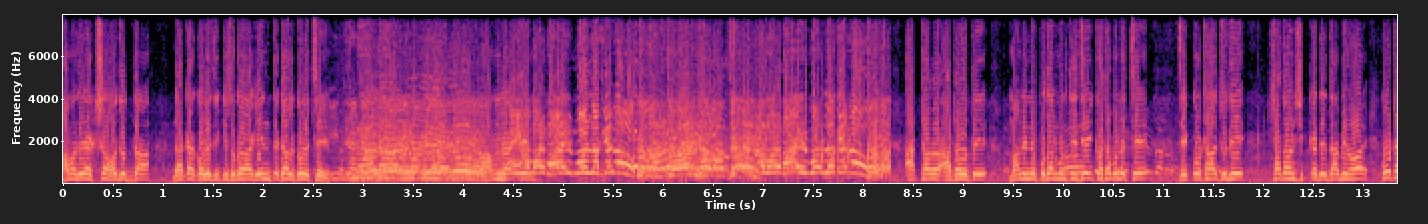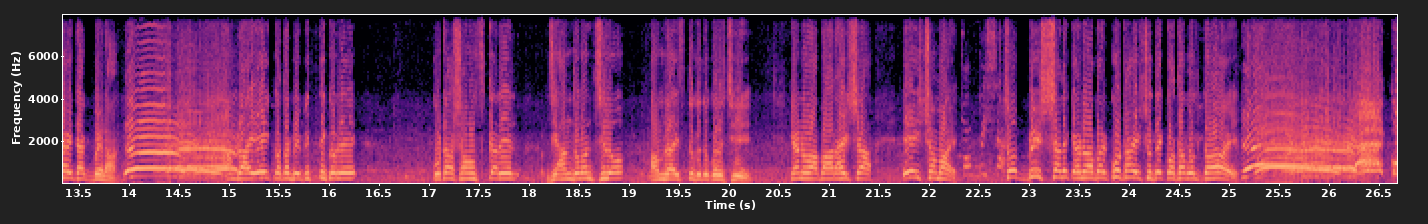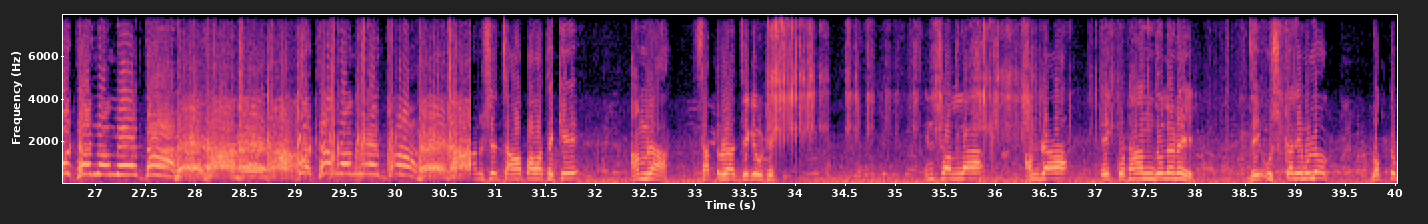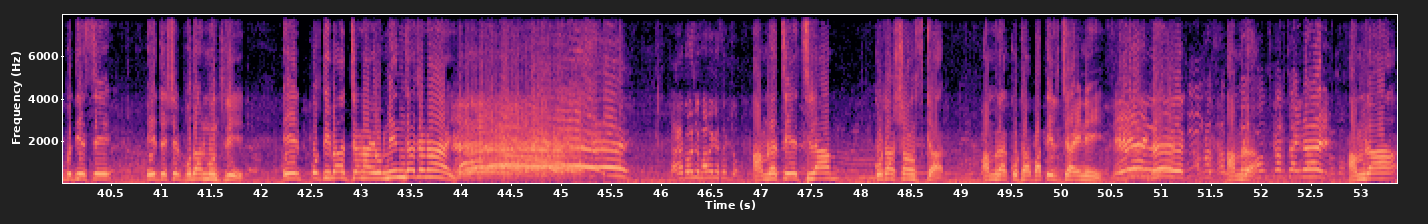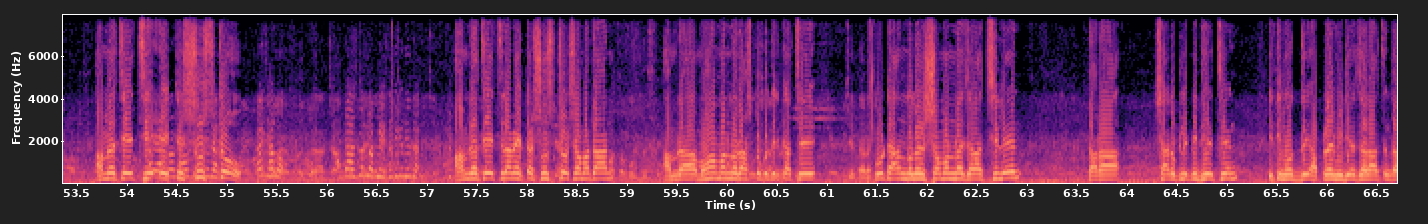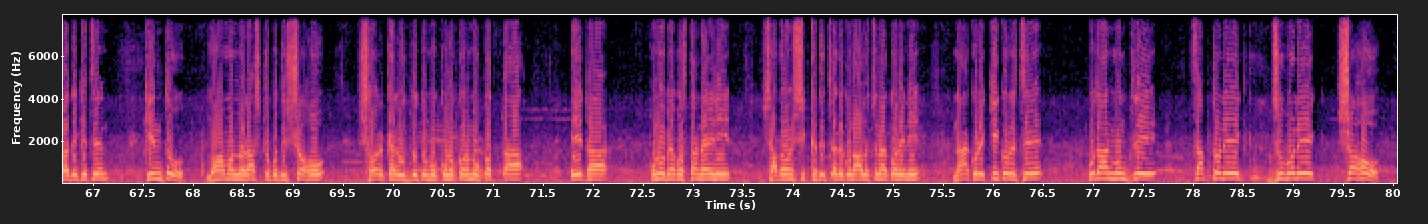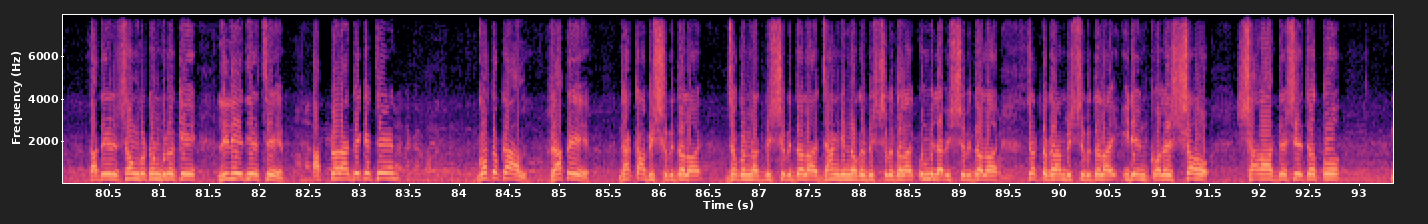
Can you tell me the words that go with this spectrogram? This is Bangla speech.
আমাদের এক সহযোদ্ধা ঢাকা কলেজে কিছুক্ষণ আগে ইন্তেকাল করেছে। আমরা এই আমার ভাই মরলো কেন? আমার ভাই মরলো কেন? আঠারো আঠারোতে মাননীয় প্রধানমন্ত্রী যেই কথা বলেছে যে কোঠা যদি সাধারণ শিক্ষার্থীর দাবি হয় কোঠাই থাকবে না। আমরা এই কথা ভিত্তি করে কোঠা সংস্কারের যে আন্দোলন ছিল আমরা স্থগিত করেছি। কেন আবার আইসা এই সময় চব্বিশ সালে। কেন আবার কোঠা ইস্যুতে কথা বলতে হয়? কোঠা না মেধা। মানুষের চাওয়া পাওয়া থেকে আমরা ছাত্ররা জেগে উঠেছি ইনশাল্লাহ আমরা এই কোঠা আন্দোলনের যে উস্কানিমূলক বক্তব্য দিয়েছে এই দেশের প্রধানমন্ত্রী এর প্রতিবাদ জানায় এবং নিন্দা জানায় আমরা চেয়েছিলাম কোঠা সংস্কার আমরা কোঠা বাতিল চাইনি। আমরা আমরা আমরা চেয়েছি একটি সুষ্ঠু আমরা চেয়েছিলাম একটা সুষ্ঠু সমাধান। আমরা মহামান্য রাষ্ট্রপতির কাছে কোটা আন্দোলনের সমন্বয় যারা ছিলেন, তারা স্মারকলিপি দিয়েছেন। ইতিমধ্যে আপনার মিডিয়া যারা আছেন, তারা দেখেছেন। কিন্তু মহামান্য রাষ্ট্রপতি সহ সরকারের ঊর্ধ্বতম কোনো কর্মকর্তা এটা কোনো ব্যবস্থা নেয়নি। সাধারণ শিক্ষার্থীর সাথে কোনো আলোচনা করেনি। না করে কি করেছে? প্রধানমন্ত্রী ছাত্রলীগ, যুবলীগ সহ তাদের সংগঠনগুলোকে লিলিয়ে দিয়েছে। আপনারা দেখেছেন, গতকাল রাতে ঢাকা বিশ্ববিদ্যালয়, জগন্নাথ বিশ্ববিদ্যালয়, জাহাঙ্গীরনগর বিশ্ববিদ্যালয়, কুমিল্লা বিশ্ববিদ্যালয়, চট্টগ্রাম বিশ্ববিদ্যালয়, ইডেন কলেজ সহ সারা দেশে যত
